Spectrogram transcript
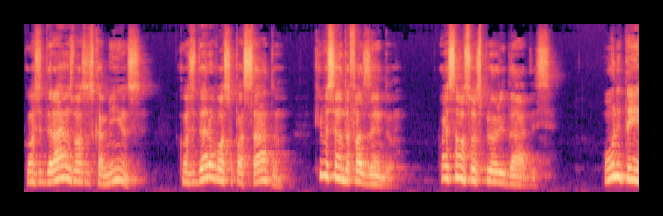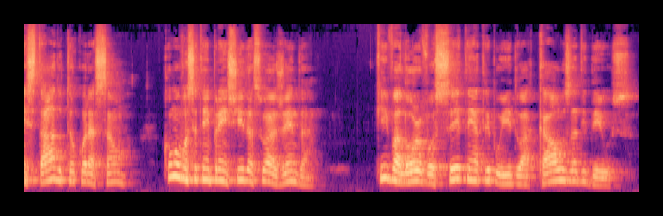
Considerai os vossos caminhos. Considera o vosso passado. O que você anda fazendo? Quais são as suas prioridades? Onde tem estado o teu coração? Como você tem preenchido a sua agenda? Que valor você tem atribuído à causa de Deus?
